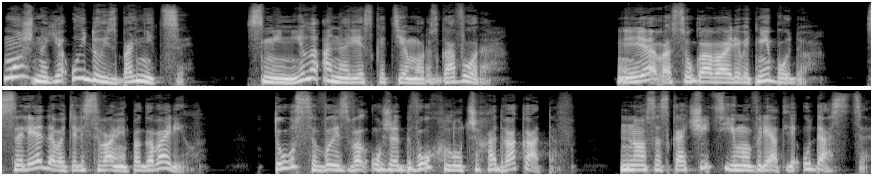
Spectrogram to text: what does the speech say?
Можно я уйду из больницы? Сменила она резко тему разговора. Я вас уговаривать не буду. Следователь с вами поговорил. Туз вызвал уже двух лучших адвокатов, но соскочить ему вряд ли удастся.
